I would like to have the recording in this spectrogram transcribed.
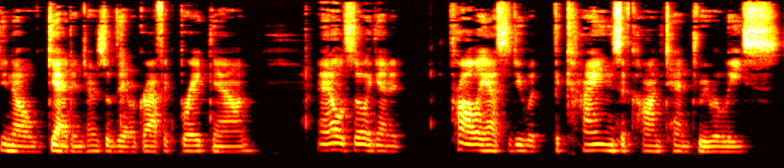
you know, get in terms of demographic breakdown. And also, again, it probably has to do with the kinds of content we release.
